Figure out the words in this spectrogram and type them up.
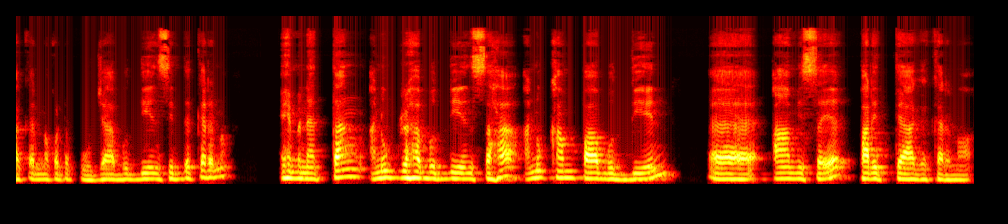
කරනකොට පූජා බුද්ධියෙන් සිද්ධ කරනවා. එහෙම නැත්නම් අනුග්‍රහ බුද්ධියෙන් සහ අනුකම්පා බුද්ධියෙන් ආමිසය පරිත්‍යාග කරනවා.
